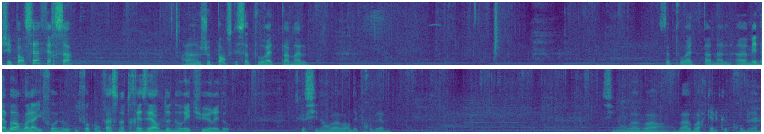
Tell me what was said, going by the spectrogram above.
j'ai pensé à faire ça. Euh, je pense que ça pourrait être pas mal. Ça pourrait être pas mal. Euh, mais d'abord, voilà, il faut, faut qu'on fasse notre réserve de nourriture et d'eau. Parce que sinon, on va avoir des problèmes. Sinon, on va avoir, on va avoir quelques problèmes.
